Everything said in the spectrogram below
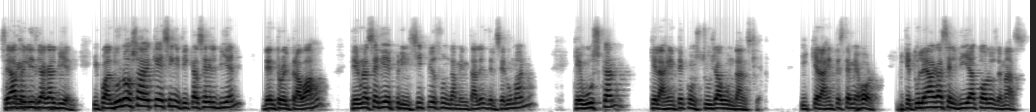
Sea feliz y haga el bien. Y cuando uno sabe qué significa hacer el bien dentro del trabajo, tiene una serie de principios fundamentales del ser humano que buscan que la gente construya abundancia y que la gente esté mejor y que tú le hagas el día a todos los demás.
